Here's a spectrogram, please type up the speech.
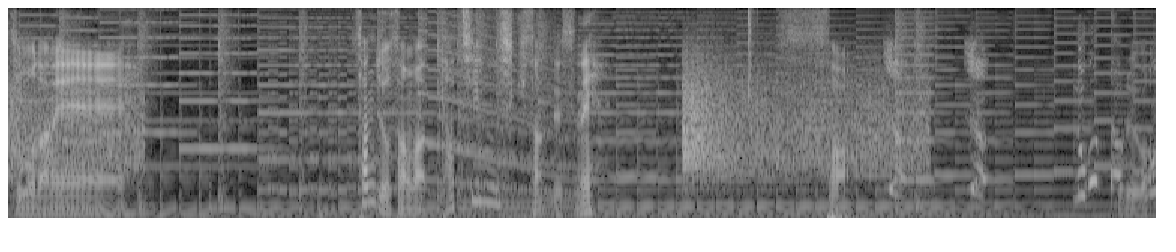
い相撲だね。三条さんは立ち錦さんですね。さあ。これはおお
